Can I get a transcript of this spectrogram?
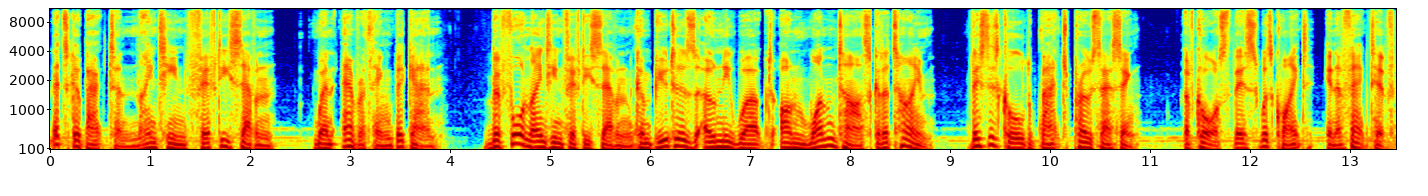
let's go back to 1957, when everything began. Before 1957, computers only worked on one task at a time. This is called batch processing. Of course, this was quite ineffective.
